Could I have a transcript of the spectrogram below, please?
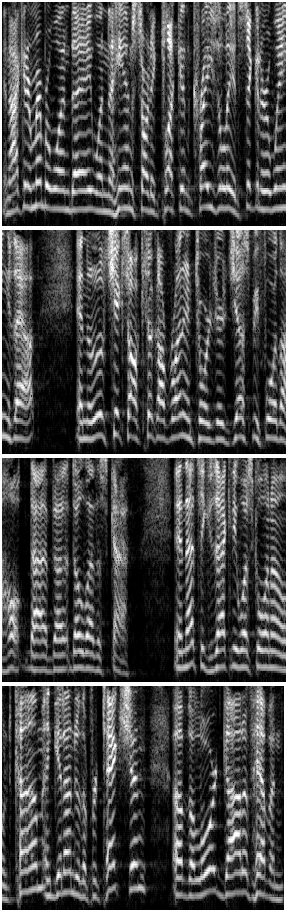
And I can remember one day when the hen started clucking crazily and sticking her wings out, and the little chicks all took off running towards her just before the hawk dived, dove out of the sky. And that's exactly what's going on. Come and get under the protection of the Lord God of heaven.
